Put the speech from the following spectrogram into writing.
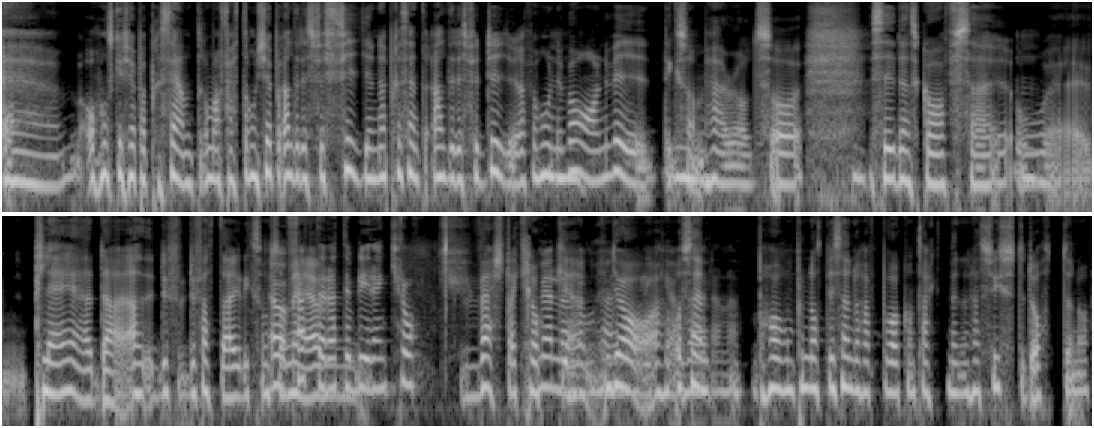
Um, och hon ska köpa presenter och man fattar hon köper alldeles för fina presenter, alldeles för dyra för hon mm. är van vid liksom mm. Harolds och mm. sidenskafsar och uh, plädar. Alltså, du, du fattar liksom Jag fattar att det blir en krock. Värsta krocken. Ja, och sen världarna. har hon på något vis ändå haft bra kontakt med den här systerdottern. Och,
